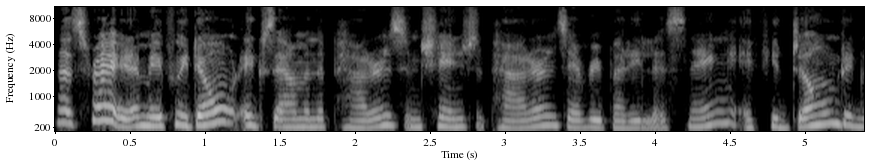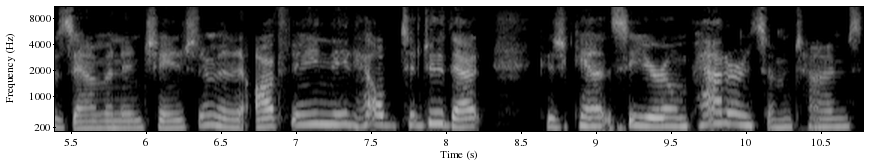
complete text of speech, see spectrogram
that's right i mean if we don't examine the patterns and change the patterns everybody listening if you don't examine and change them and often you need help to do that because you can't see your own patterns sometimes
